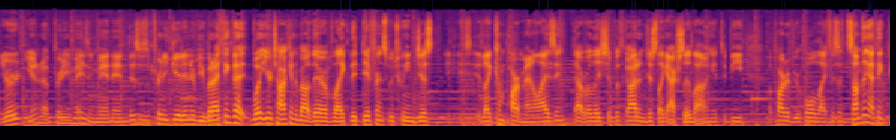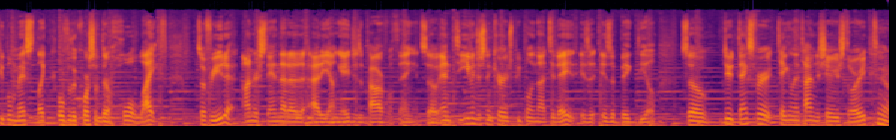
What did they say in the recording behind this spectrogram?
you're you ended up pretty amazing, man. And this was a pretty good interview. But I think that what you're talking about there of like the difference between just like compartmentalizing that relationship with God and just like actually allowing it to be a part of your whole life is something I think people miss like over the course of their whole life. So for you to understand that at a, at a young age is a powerful thing. And so and to even just encourage people in that today is a, is a big deal. So dude, thanks for taking the time to share your story. Yeah,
